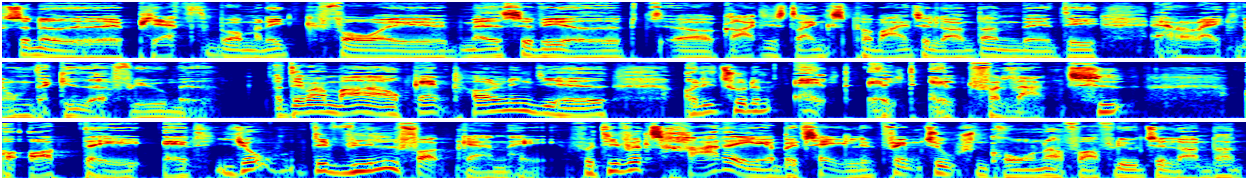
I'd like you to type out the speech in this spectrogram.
sådan noget øh, pjat, hvor man ikke får øh, mad serveret og gratis drinks på vej til London, det, det er der ikke nogen, der gider at flyve med. Og det var en meget arrogant holdning, de havde, og det tog dem alt, alt, alt for lang tid at opdage, at jo, det ville folk gerne have, for de var trætte af at betale 5.000 kroner for at flyve til London.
